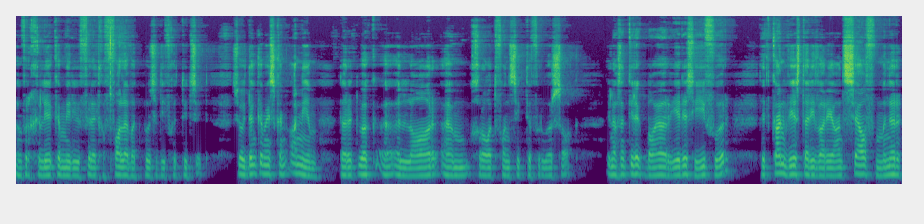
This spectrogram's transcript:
in vergelyking met die hoeveelheid gevalle wat positief getoets het. So ek dink 'n mens kan aanneem dat dit ook 'n 'n laer ehm um, graad van siekte veroorsaak. En daar's natuurlik baie redes hiervoor. Dit kan wees dat die variant self minder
